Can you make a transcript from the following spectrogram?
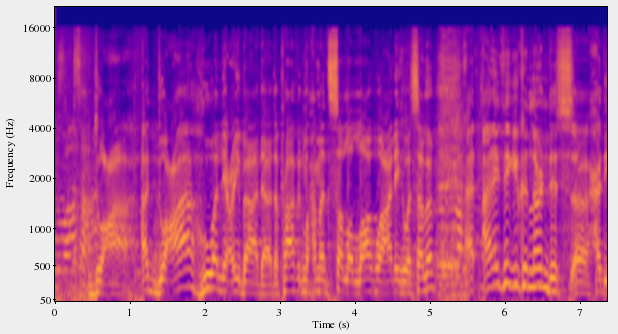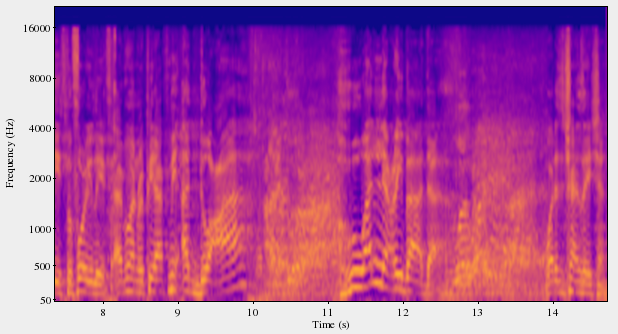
Dua. Ad-dua huwa al-ibadah. The Prophet Muhammad sallallahu alayhi wa sallam. And, and I think you can learn this uh, hadith before you leave. Everyone repeat after me. Ad-dua huwa al-ibadah. What is the translation?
